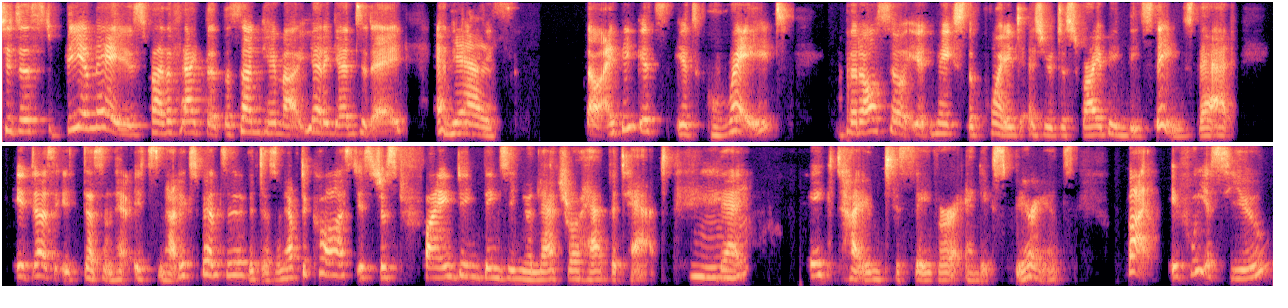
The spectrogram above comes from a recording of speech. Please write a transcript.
to just be amazed by the fact that the sun came out yet again today. And yes. So I think it's it's great, but also it makes the point as you're describing these things that it does it doesn't have it's not expensive it doesn't have to cost it's just finding things in your natural habitat mm-hmm. that take time to savor and experience. But if we assume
